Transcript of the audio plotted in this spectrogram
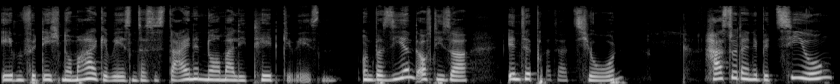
eben für dich normal gewesen, das ist deine Normalität gewesen. Und basierend auf dieser Interpretation hast du deine Beziehung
